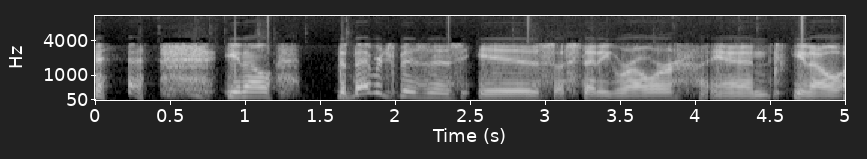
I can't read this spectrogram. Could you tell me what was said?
you know, the beverage business is a steady grower, and you know,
